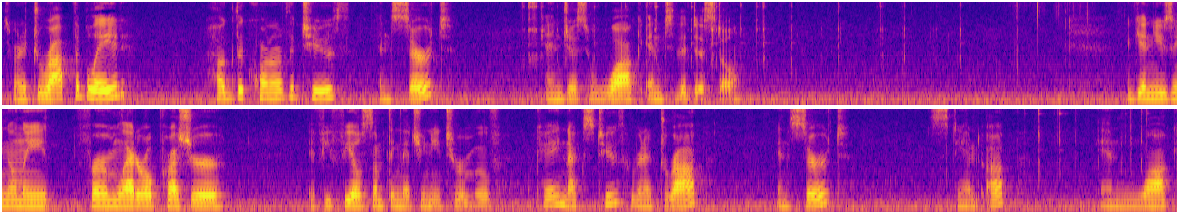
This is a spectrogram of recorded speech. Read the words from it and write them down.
So we're going to drop the blade, hug the corner of the tooth, insert, and just walk into the distal. Again, using only firm lateral pressure if you feel something that you need to remove. Okay, next tooth, we're going to drop, insert, stand up, and walk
